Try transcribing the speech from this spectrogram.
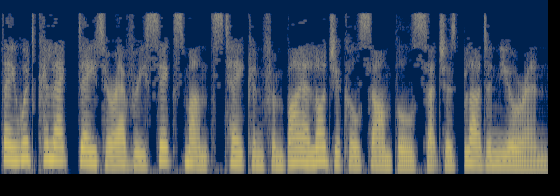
They would collect data every six months taken from biological samples such as blood and urine.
